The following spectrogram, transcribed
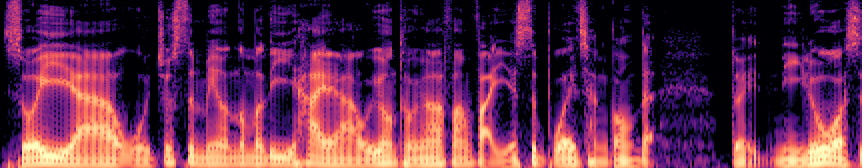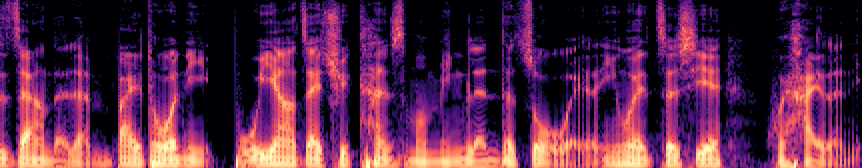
所以啊，我就是没有那么厉害啊，我用同样的方法也是不会成功的。对，你如果是这样的人，拜托你不要再去看什么名人的作为了，因为这些会害了你。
